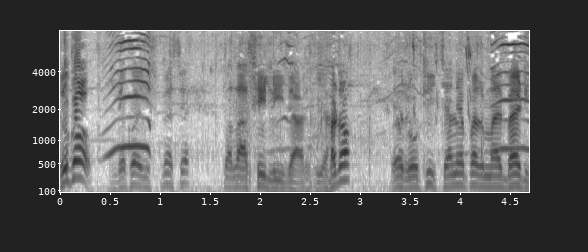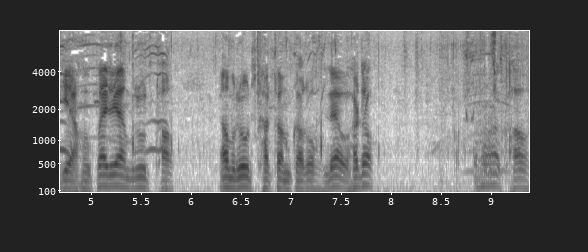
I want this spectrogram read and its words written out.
रुको, देखो, इसमें से तलाशी ली जा रही है। हटो, ये रोटी चने पर मैं बैठ गया हूँ। पहले अमरूद खाओ। अमरूद ख़त्म करो। ले हटो। हाँ खाओ।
